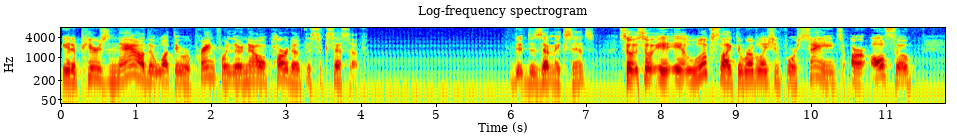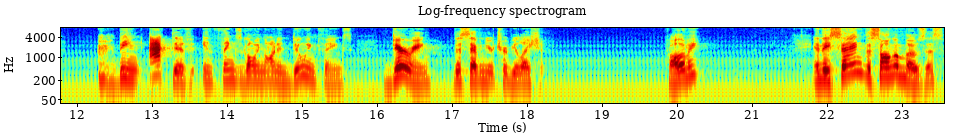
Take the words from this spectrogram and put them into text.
It appears now that what they were praying for, they're now a part of the success of. D- does that make sense? So, so it, it looks like the Revelation 4 saints are also being active in things going on and doing things during the seven year tribulation. Follow me? And they sang the song of Moses,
